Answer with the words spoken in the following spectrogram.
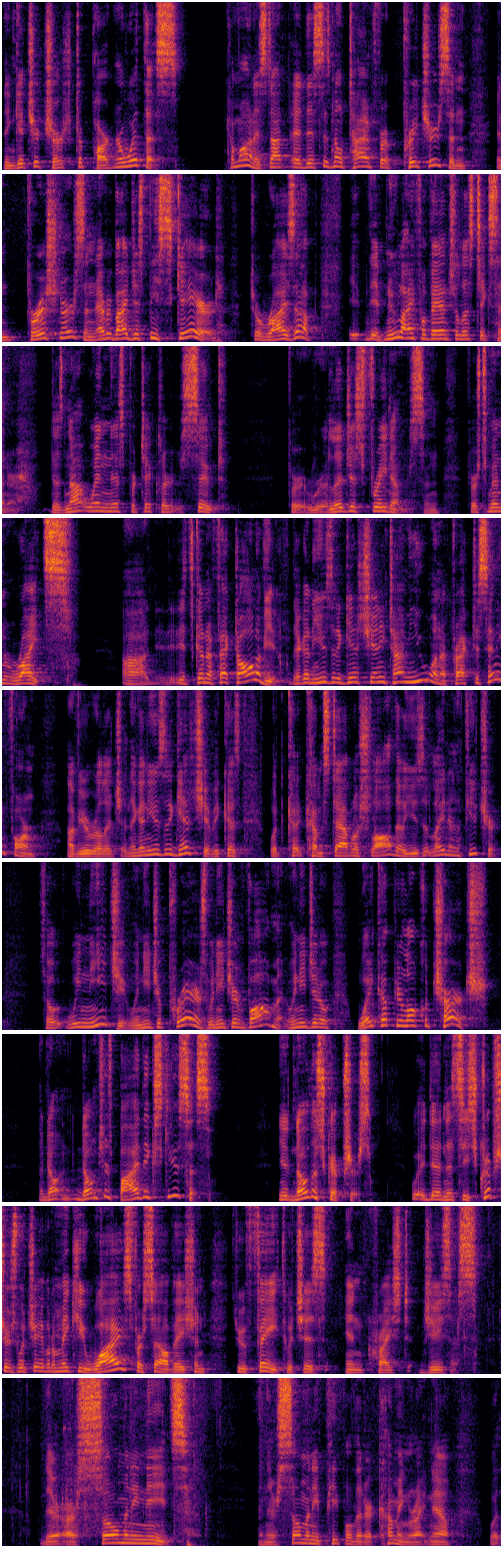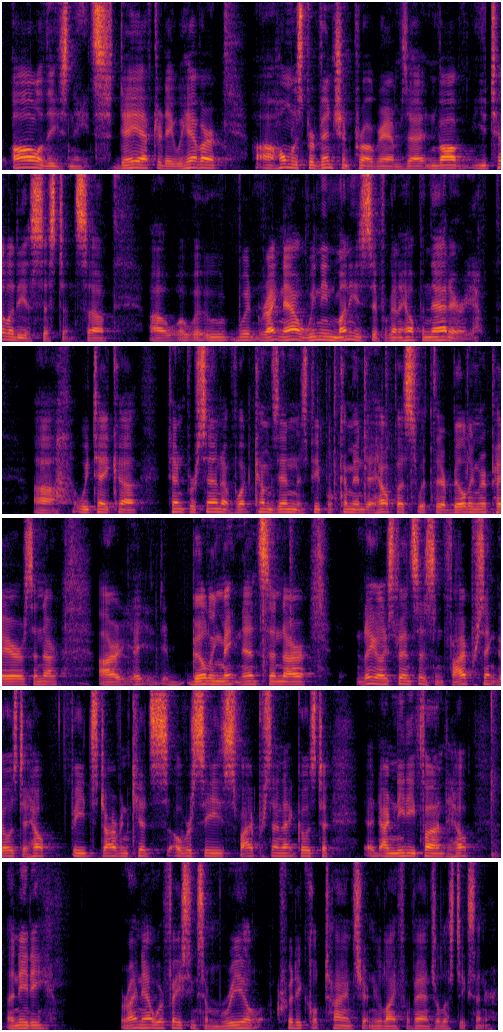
then get your church to partner with us. Come on, it's not. uh, This is no time for preachers and, and parishioners and everybody just be scared to rise up. If, if New Life Evangelistic Center does not win this particular suit for religious freedoms and First Amendment rights, uh, it's going to affect all of you. They're going to use it against you anytime you want to practice any form of your religion. They're going to use it against you because what comes established law, they'll use it later in the future. So we need you. We need your prayers. We need your involvement. We need you to wake up your local church. Don't, don't just buy the excuses. You know the scriptures. And it's these scriptures which are able to make you wise for salvation through faith, which is in Christ Jesus. There are so many needs, and there's so many people that are coming right now with all of these needs, day after day. We have our uh, homeless prevention programs that involve utility assistance. Uh, uh, we, we, right now, we need monies if we're going to help in that area. Uh, we take 10% uh, of what comes in as people come in to help us with their building repairs and our, our uh, building maintenance and our legal expenses, and 5% goes to help feed starving kids overseas. 5% of that goes to our needy fund to help a needy. Right now, we're facing some real critical times here at New Life Evangelistic Center.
